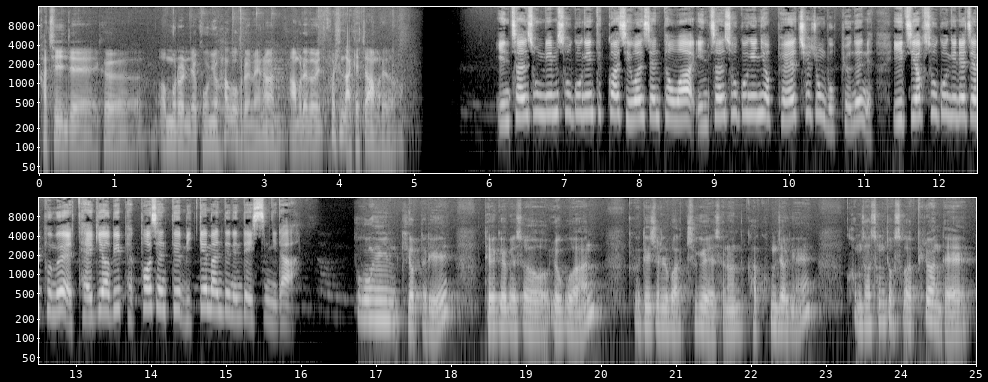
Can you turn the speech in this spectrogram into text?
같이 이제 그 업무를 이제 공유하고 그러면은 아무래도 훨씬 낫겠죠 아무래도. 인천 송림 소공인 특화 지원센터와 인천 소공인 협회의 최종 목표는 이 지역 소공인의 제품을 대기업이 100% 믿게 만드는 데 있습니다. 소공인 기업들이 대기업에서 요구한 그 니즈를 맞추기 위해서는 각 공정에 검사 성적서가 필요한데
